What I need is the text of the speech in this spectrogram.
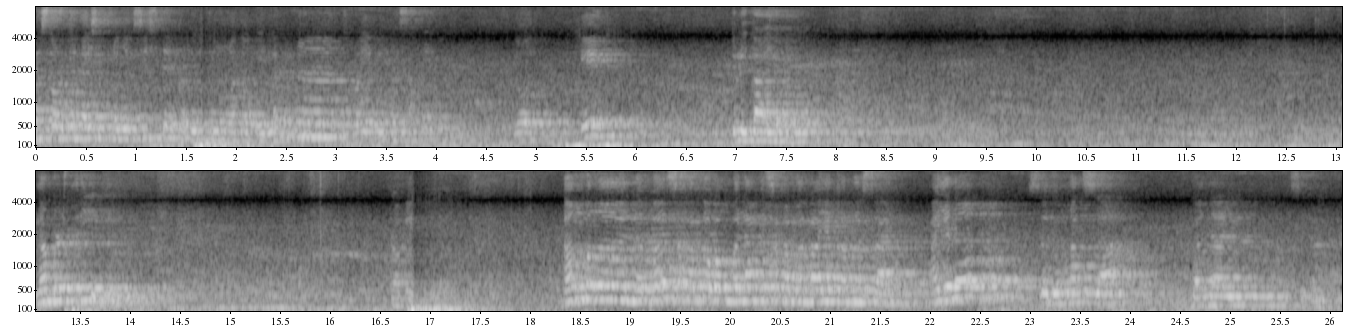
disorganized ang kanyang system, katulad ng mga may lagnat o kaya may masakit. Yun. Okay? Tuloy tayo. Number three. Okay. Ang mga labas sa katawang malapit sa kamatayang karanasan ay ano? Salungat sa banal na silatan.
